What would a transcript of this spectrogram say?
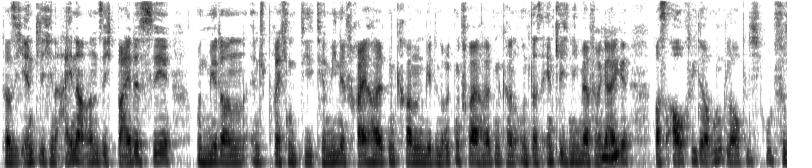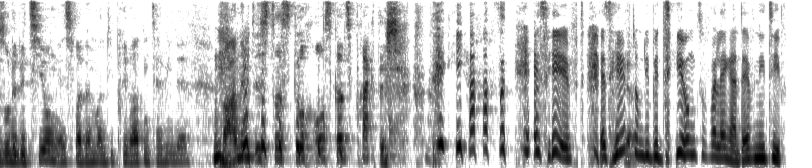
dass ich endlich in einer Ansicht beides sehe und mir dann entsprechend die Termine freihalten kann, mir den Rücken freihalten kann und das endlich nicht mehr vergeige, mhm. was auch wieder unglaublich gut für so eine Beziehung ist, weil wenn man die privaten Termine wahrnimmt, ist das durchaus ganz praktisch. Ja, es hilft. Es hilft, ja. um die Beziehung zu verlängern, definitiv.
